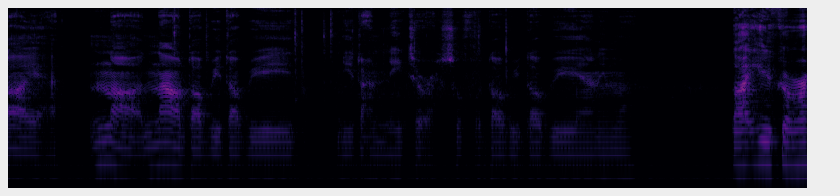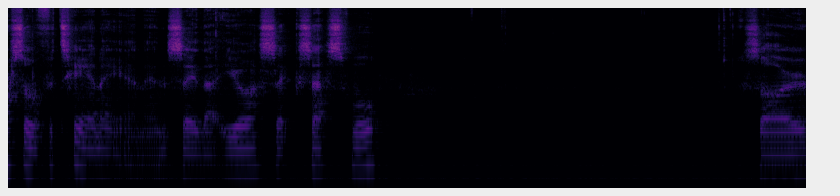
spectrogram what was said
Oh yeah. No, now WWE, you don't need to wrestle for WWE anymore. like you can wrestle for TNA and then say that you're successful. So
